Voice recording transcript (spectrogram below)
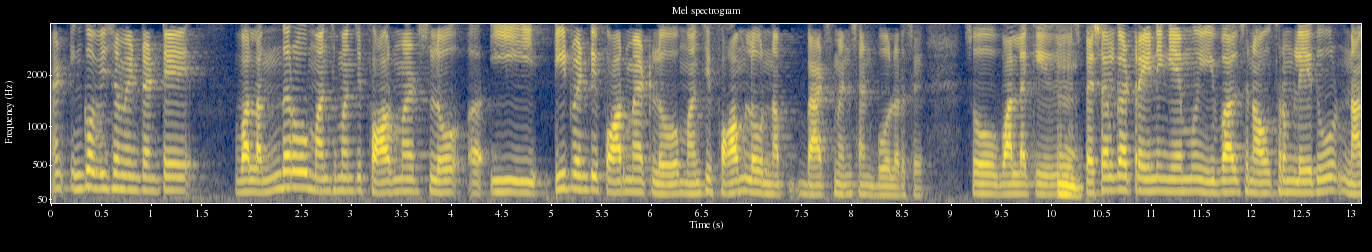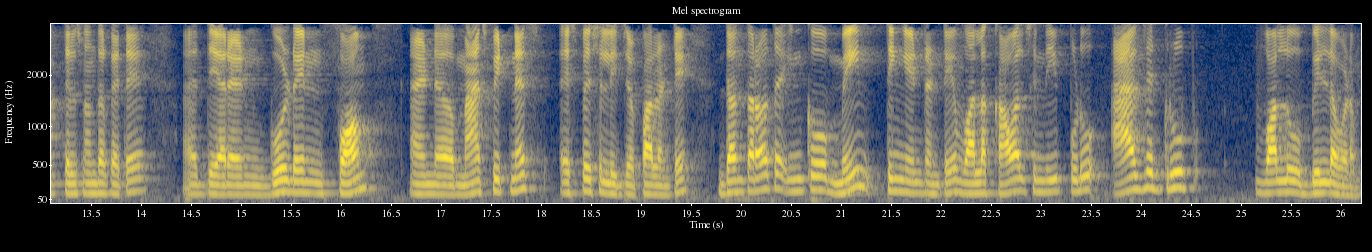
అండ్ ఇంకో విషయం ఏంటంటే వాళ్ళందరూ మంచి మంచి ఫార్మాట్స్లో ఈ టీ ట్వంటీ ఫార్మాట్లో మంచి ఫామ్లో ఉన్న బ్యాట్స్మెన్స్ అండ్ బౌలర్సే సో వాళ్ళకి స్పెషల్గా ట్రైనింగ్ ఏమి ఇవ్వాల్సిన అవసరం లేదు. నాకు తెలిసినంతవరకైతే they are and good in form and match fitness especially చెప్పాలంటే. దాని తర్వాత ఇంకో మెయిన్ థింగ్ ఏంటంటే వాళ్ళకి కావాల్సింది ఇప్పుడు యాజ్ ఎ గ్రూప్ వాళ్ళు బిల్డ్ అవ్వడం.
